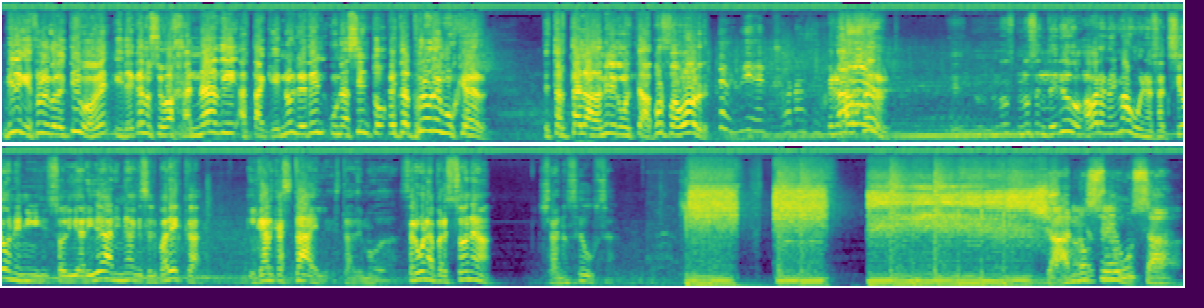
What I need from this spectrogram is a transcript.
Miren que está en el colectivo, ¿eh? Y de acá no se baja nadie hasta que no le den un asiento a esta pobre mujer. Está talada, mire cómo está, por favor. Estoy bien, yo no sé. Pero, chofer, eh, no, no se enteró. Ahora no hay más buenas acciones, ni solidaridad, ni nada que se le parezca. El Garca Style está de moda. Ser buena persona ya no se usa. Ya no se usa.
